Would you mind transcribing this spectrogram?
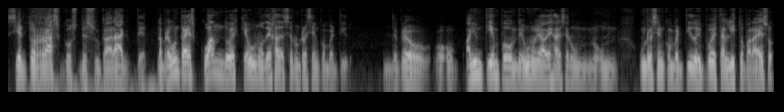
ciertos rasgos de su carácter. La pregunta es, ¿cuándo es que uno deja de ser un recién convertido? Yo creo, hay un tiempo donde uno ya deja de ser un, un, recién convertido y puede estar listo para eso.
